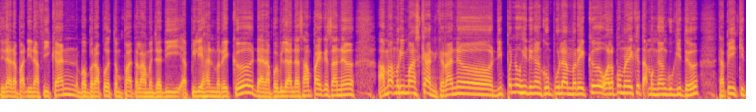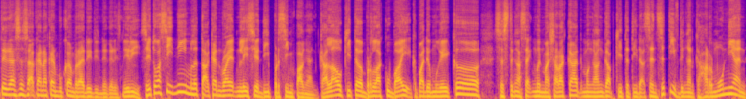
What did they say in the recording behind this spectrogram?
tidak dapat dinafikan beberapa tempat telah menjadi eh, pilihan mereka dan apabila anda sampai ke sana amat merimaskan kerana dipenuhi dengan kumpulan mereka walaupun mereka tak mengganggu kita tapi kita rasa seakan-akan bukan berada di negara sendiri. Situasi ini meletakkan rakyat Malaysia di persimpangan. Kalau kita berlaku baik kepada mereka setengah segmen masyarakat menganggap kita tidak sensitif dengan keharmonian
